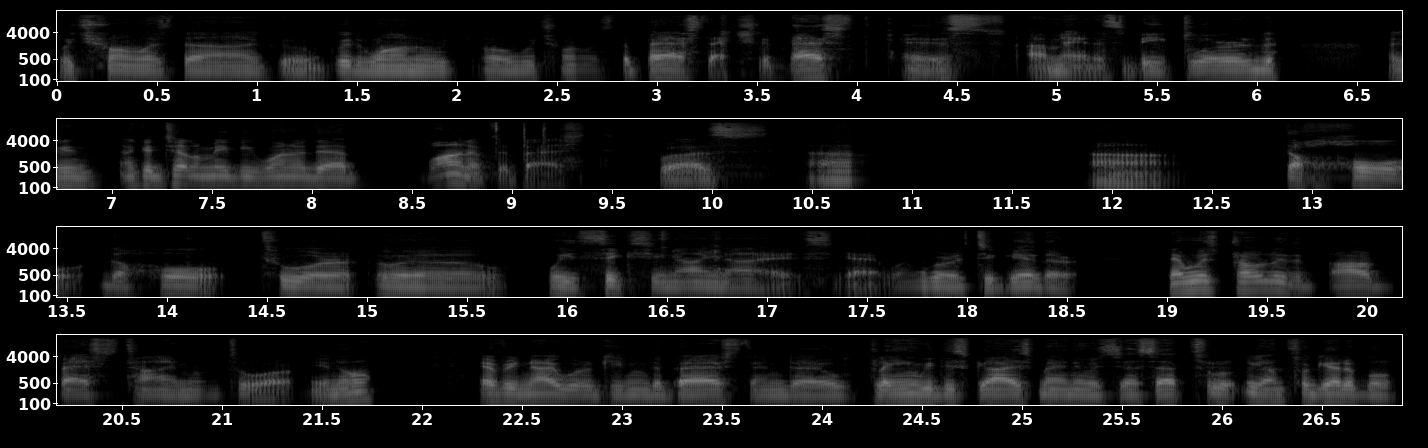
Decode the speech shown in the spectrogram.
which one was the good, one or which one was the best. Actually, best is I mean it's a big word. I can I can tell maybe one of the one of the best was uh, uh, the whole the whole tour uh, with 69 eyes yeah when we were together that was probably the, our best time on tour you know every night we were giving the best and uh, playing with these guys man it was just absolutely unforgettable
